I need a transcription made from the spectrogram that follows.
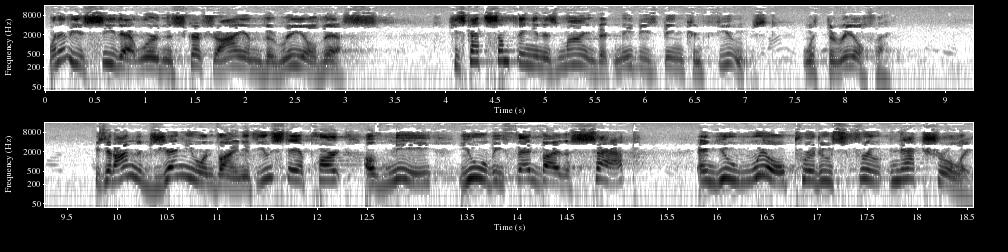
Whenever you see that word in the scripture, I am the real this, he's got something in his mind that maybe he's being confused with the real thing. He said, I'm the genuine vine. If you stay a part of me, you will be fed by the sap and you will produce fruit naturally.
